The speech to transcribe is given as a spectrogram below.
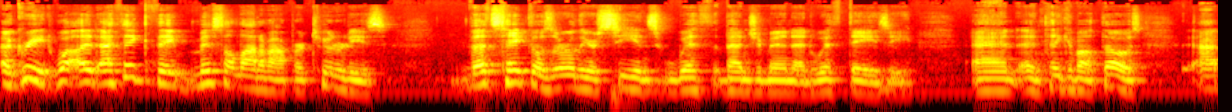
Agreed. Well, I think they miss a lot of opportunities. Let's take those earlier scenes with Benjamin and with Daisy, and and think about those. Uh,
